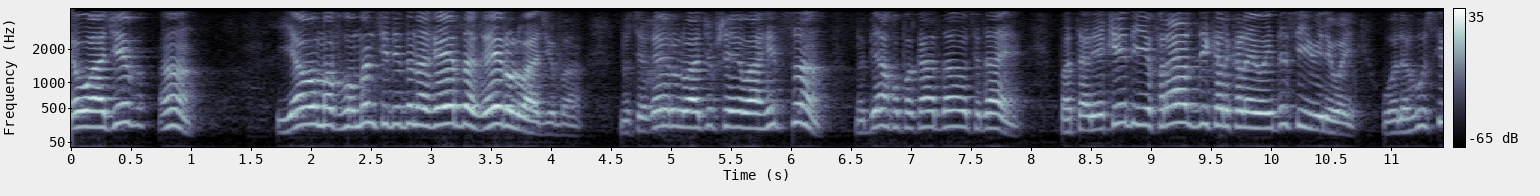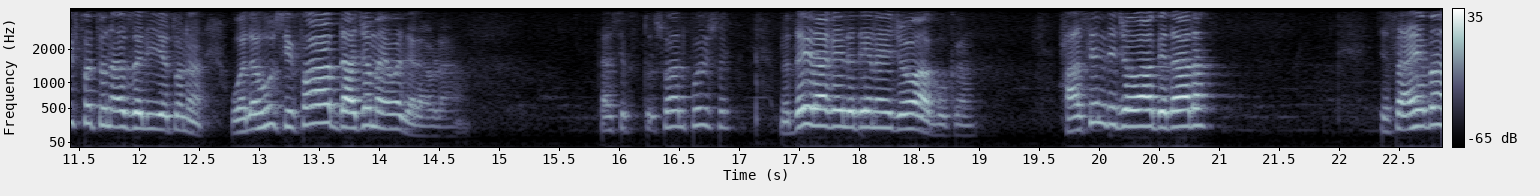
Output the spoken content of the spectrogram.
یو واجب ها یو مفهومن چې دنه غیر د غیر الواجب نو چې غیر الواجب شی واحد څه نو بیا خو په کار دا چې دا په طریقې د افراد ذکر کړی وي د سی ویلی وي وله صفه ازلیتنا وله صفات دا جمع ول راوړه تاسو سوال پوه شئ نو دای راغی لدینه جواب وکړه حاصل دی جواب دا ده چې صاحبہ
